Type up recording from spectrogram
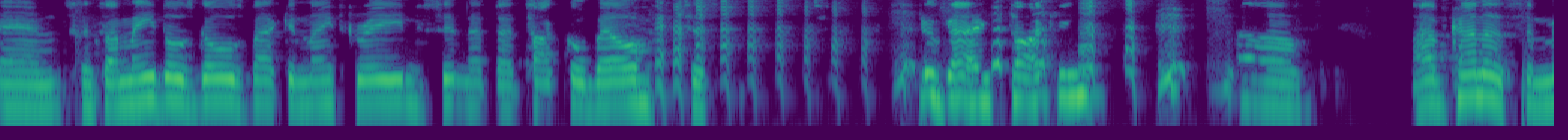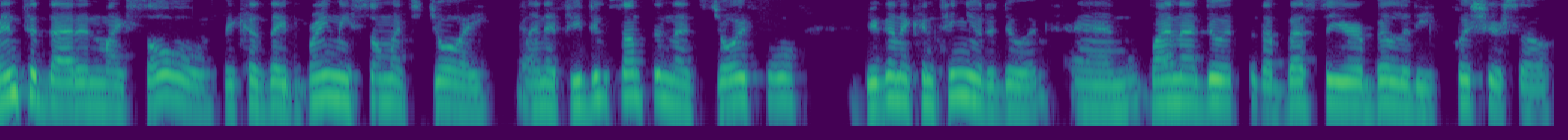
And since I made those goals back in ninth grade, sitting at that Taco Bell, just two guys talking. Um, I've kind of cemented that in my soul because they bring me so much joy. Yeah. And if you do something that's joyful, you're going to continue to do it. And why not do it to the best of your ability? Push yourself.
